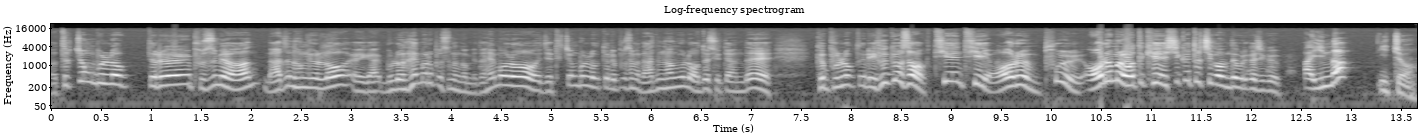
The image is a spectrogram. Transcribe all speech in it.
어, 특정 블록들을 부수면 낮은 확률로 그러니까 물론 해머로 부수는 겁니다. 해머로 이제 특정 블록들을 부수면 낮은 확률로 얻을 수 있다는데 그 블록들이 흑요석, TNT, 얼음, 풀, 얼음을 어떻게 시크 터치가 없는데 우리가 지금 아 있나? 있죠.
